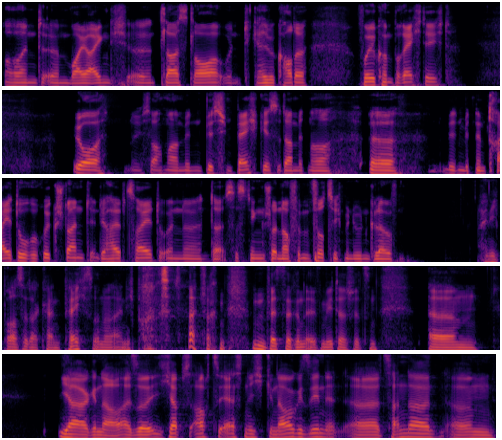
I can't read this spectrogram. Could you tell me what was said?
Und ähm, war ja eigentlich äh, glasklar und die gelbe Karte vollkommen berechtigt. Ja, ich sag mal, mit ein bisschen Pech gehst du da mit einer äh, mit, mit einem Drei-Tore-Rückstand in die Halbzeit und äh, da ist das Ding schon nach 45 Minuten gelaufen. Eigentlich brauchst du da keinen Pech, sondern eigentlich brauchst du da einfach einen, einen besseren Elfmeterschützen. Ähm, ja, genau. Also ich habe es auch zuerst nicht genau gesehen. Äh, Zander ähm,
